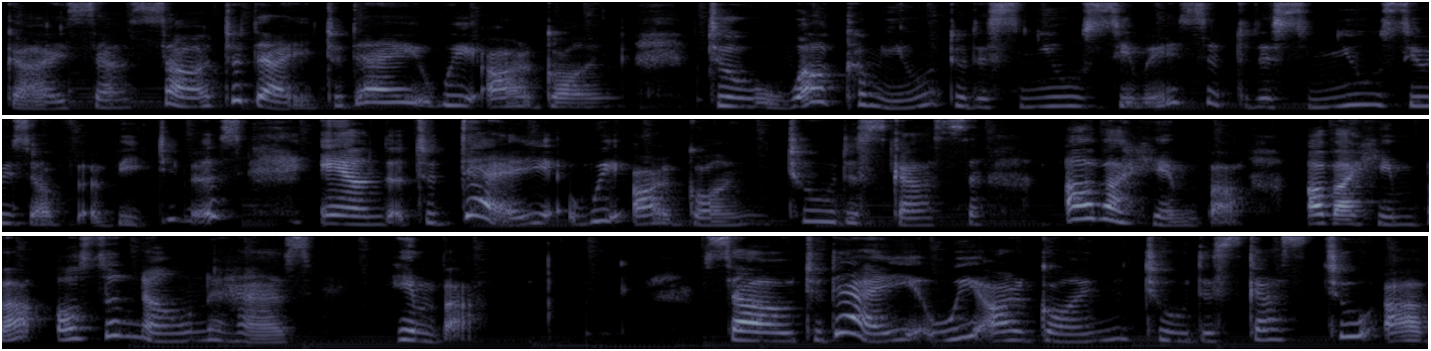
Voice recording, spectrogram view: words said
guys. So today, today we are going to welcome you to this new series, to this new series of videos. And today we are going to discuss Avahimba. Avahimba, also known as Himba. So today we are going to discuss two of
